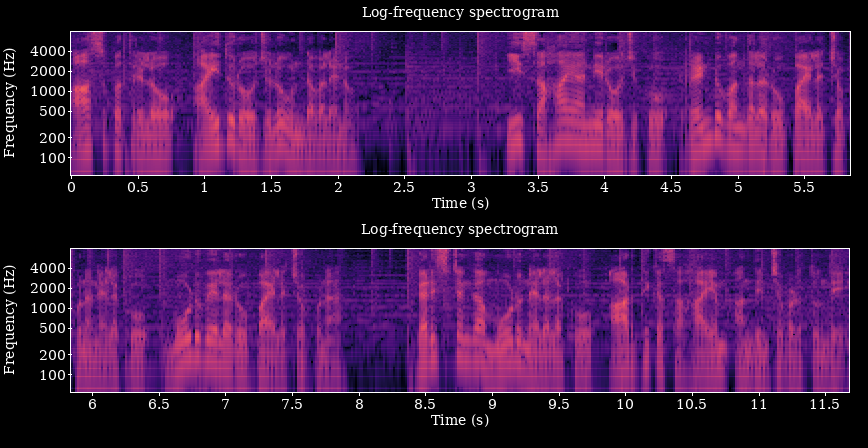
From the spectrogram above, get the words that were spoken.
ఆసుపత్రిలో ఐదు రోజులు ఉండవలెను. ఈ సహాయాన్ని రోజుకు రెండు వందల రూపాయల చొప్పున నెలకు మూడు వేల రూపాయల చొప్పున గరిష్టంగా మూడు నెలలకు ఆర్థిక సహాయం అందించబడుతుంది.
